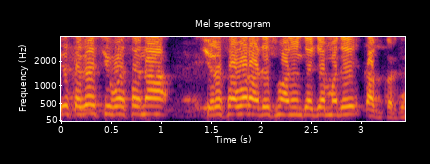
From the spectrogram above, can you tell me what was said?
ते सगळे शिवसेना शिरसावर आदेश मानून त्याच्यामध्ये काम करतील.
